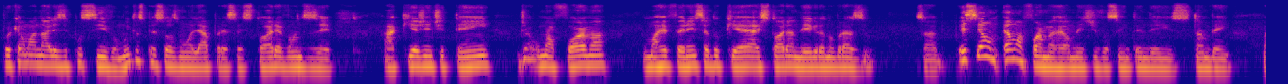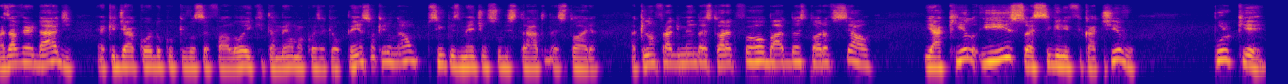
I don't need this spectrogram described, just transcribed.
porque é uma análise possível. Muitas pessoas vão olhar para essa história e vão dizer: aqui a gente tem, de alguma forma, uma referência do que é a história negra no Brasil, sabe? Esse é, um, é uma forma realmente de você entender isso também. Mas a verdade é que, de acordo com o que você falou, e que também é uma coisa que eu penso, aquilo não é simplesmente um substrato da história Aquilo é um fragmento da história que foi roubado da história oficial. E aquilo, e isso é significativo porque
